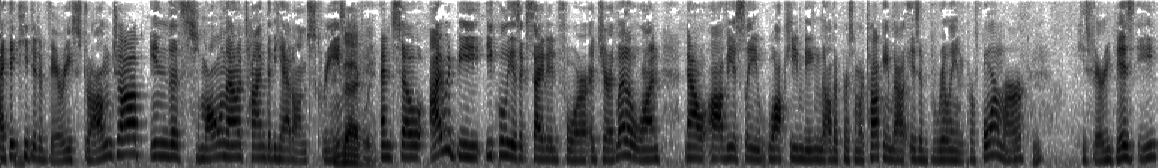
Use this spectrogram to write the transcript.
I think he did a very strong job in the small amount of time that he had on screen. Exactly. And so I would be equally as excited for a Jared Leto one. Now, obviously, Joaquin being the other person we're talking about is a brilliant performer. He's very busy.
